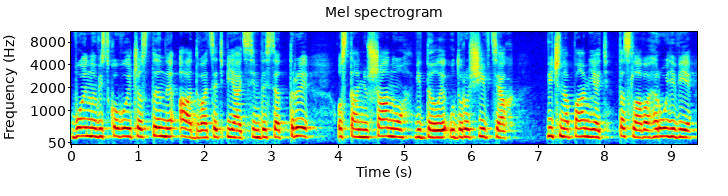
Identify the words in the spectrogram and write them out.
воїну військової частини А 2573 останню шану віддали у Дорошівцях. Вічна пам'ять та слава героєві,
